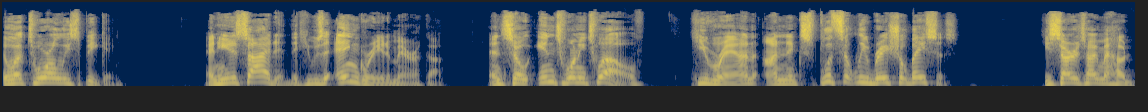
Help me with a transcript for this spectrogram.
electorally speaking. And he decided that he was angry at America. And so in 2012, he ran on an explicitly racial basis. He started talking about how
